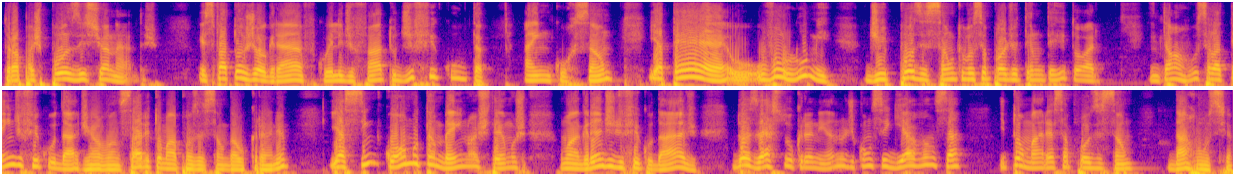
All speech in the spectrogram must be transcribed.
tropas posicionadas. Esse fator geográfico, ele de fato dificulta a incursão e até o, o volume de posição que você pode ter no território. Então a Rússia ela tem dificuldade em avançar e tomar a posição da Ucrânia, e assim como também nós temos uma grande dificuldade do exército ucraniano de conseguir avançar e tomar essa posição da Rússia.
